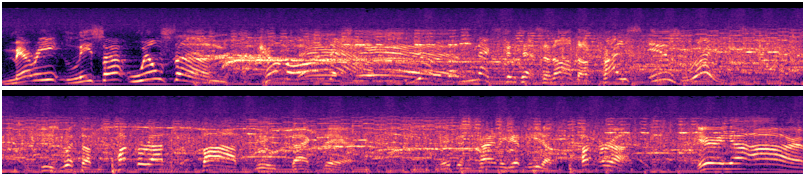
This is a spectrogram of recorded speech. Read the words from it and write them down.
Mary Lisa Wilson. Come on There down. You're the next contestant on The Price is Right. She's with the Pucker Up Bob group back there. They've been trying to get me to pucker up. Here you are,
